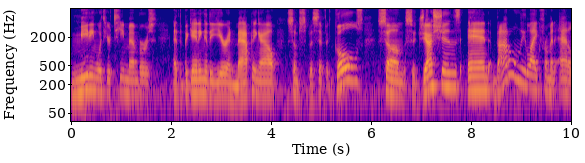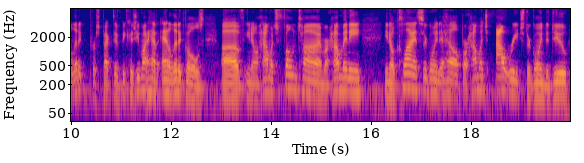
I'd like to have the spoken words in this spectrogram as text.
meeting with your team members at the beginning of the year and mapping out some specific goals some suggestions and not only like from an analytic perspective because you might have analytic goals of you know how much phone time or how many you know clients they're going to help or how much outreach they're going to do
